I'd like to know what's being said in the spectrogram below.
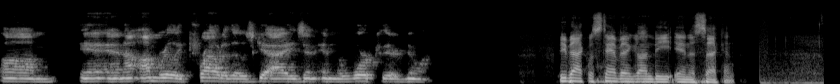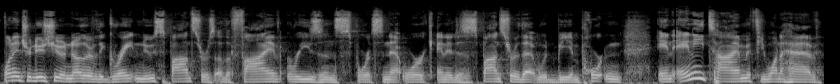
Um, and, I'm really proud of those guys and, and the work they're doing. Be back with Stan Van Gundy in a second. I want to introduce you to another of the great new sponsors of the Five Reasons Sports Network, and it is a sponsor that would be important in any time if you want to have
